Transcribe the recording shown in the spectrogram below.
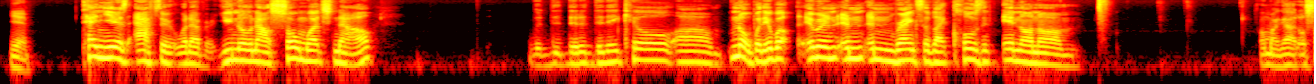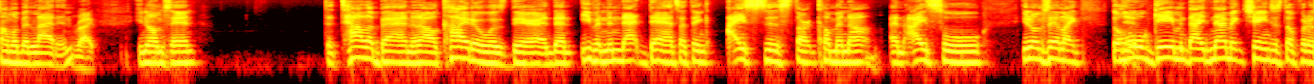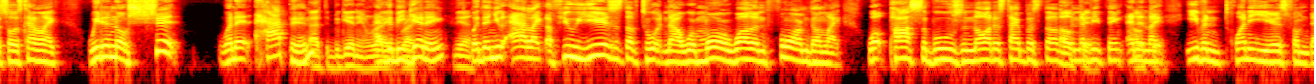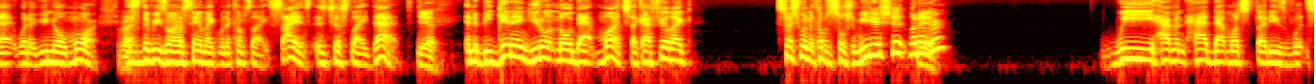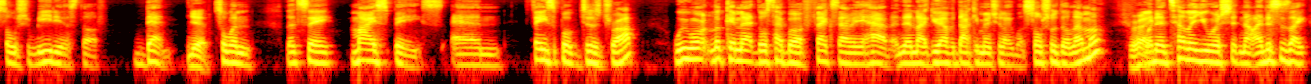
Yeah. 10 years after whatever. You know now so much now. Did, did, did they kill um no, but they were they were in, in, in ranks of like closing in on um oh my god, Osama bin Laden. Right. You know what I'm saying? The Taliban and Al Qaeda was there, and then even in that dance, I think ISIS start coming out and ISIL. You know what I'm saying? Like the Yeah. whole game and dynamic change and stuff for us. So it's kind of like we didn't know shit when it happened At the beginning, right? at the right. beginning, Yeah. but then you add like a few years and stuff to it. Now we're more well informed on like what possibles and all this type of stuff and everything. And then like even twenty years from that, whatever you know more. This is the reason why I'm saying like when it comes to like science, it's just like that. yeah. In the beginning, you don't know that much. Like I feel like, especially when it comes to social media shit, whatever. Yeah. We haven't had that much studies with social media stuff then. Yeah. So when let's say MySpace and Facebook just dropped, we weren't looking at those type of effects that they have. And then like you have a documentary like what Social Dilemma, Right. where they're telling you and shit now. And this is like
